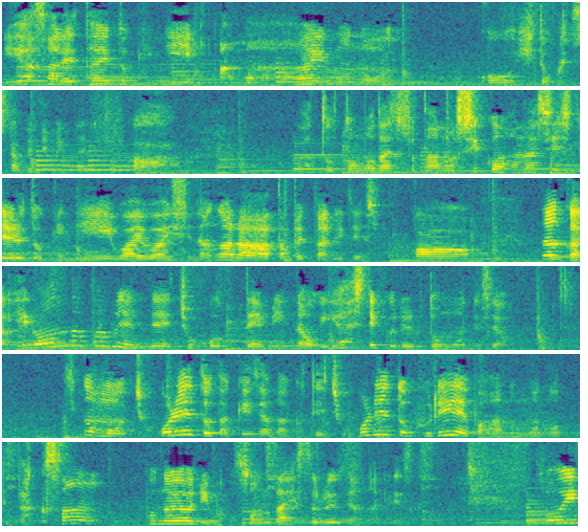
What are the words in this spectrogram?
癒されたい時に甘いものをこう一口食べてみたりとかあと友達と楽しくお話ししてる時にワイワイしながら食べたりですとかなんかいろんな場面でチョコってみんなを癒してくれると思うんですよかもチョコレートだけじゃなくてチョコレートフレーバーのものってたくさんこの世には存在するじゃないですか。そういっ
